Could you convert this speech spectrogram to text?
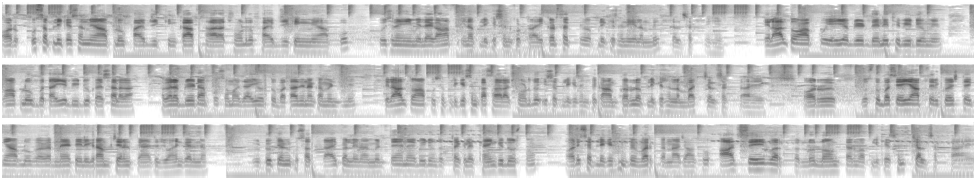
और उस एप्लीकेशन में आप लोग फाइव जी किंग का आप सहारा छोड़ दो। फाइव जी किंग में आपको कुछ नहीं मिलेगा, आप इन एप्लीकेशन को ट्राई कर सकते हो एप्लीकेशन ये लंबे चल सकते हैं। फ़िलहाल तो आपको यही अपडेट देनी थी वीडियो में तो आप लोग बताइए वीडियो कैसा लगा। अगर अपडेट आपको समझ आई हो तो बता देना कमेंट में। फ़िलहाल तो आप उस एप्लीकेशन का सारा छोड़ दो, इस एप्लीकेशन पे काम कर लो एप्लीकेशन लंबा चल सकता है। और दोस्तों, बस यही आपसे रिक्वेस्ट है कि आप लोग अगर नए टेलीग्राम चैनल पर आए तो ज्वाइन कर लेना। यूट्यूब चैनल को सब्सक्राइब कर लेना। मिलते हैं नए वीडियो तब तक के लिए थैंक यू दोस्तों। और इस एप्लीकेशन पर वर्क करना चाहो तो आज से ही वर्क कर लो लॉन्ग टर्म एप्लीकेशन चल सकता है।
